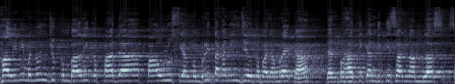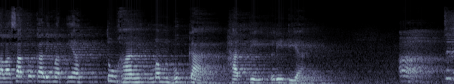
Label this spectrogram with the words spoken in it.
hal ini menunjuk kembali kepada Paulus yang memberitakan Injil kepada mereka dan perhatikan di kisah 16 salah satu kalimatnya Tuhan membuka hati Lydia. 呃，这个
